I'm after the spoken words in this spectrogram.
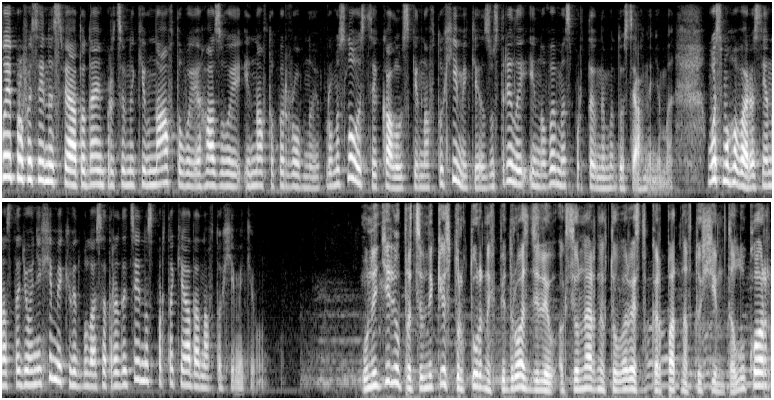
Своє професійне свято День працівників нафтової, газової і нафтопереробної промисловості Калузькі нафтохіміки зустріли і новими спортивними досягненнями. 8 вересня на стадіоні Хімік відбулася традиційна спартакіада нафтохіміків. У неділю працівники структурних підрозділів акціонерних товариств «Карпатнафтохім» та «Лукор»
